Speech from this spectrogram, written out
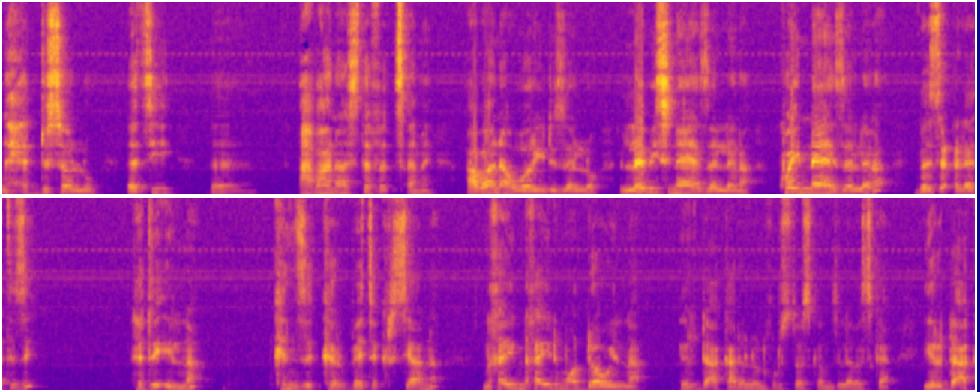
ንሕድሰሉ እቲ ኣባና ዝተፈፀመ ኣባና ወሪዱ ዘሎ ለቢስናየ ዘለና ኮይናየ ዘለና። በዚ ዕለት እዚ ህዲ ኢልና ክንዝክር ቤተ ክርስትያንና ንኸይድ ንኸይድ ሞ ደው ኢልና ይርዳእካ ደሎ ንክርስቶስ ከም ዝለበስካ ይርዳእክ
